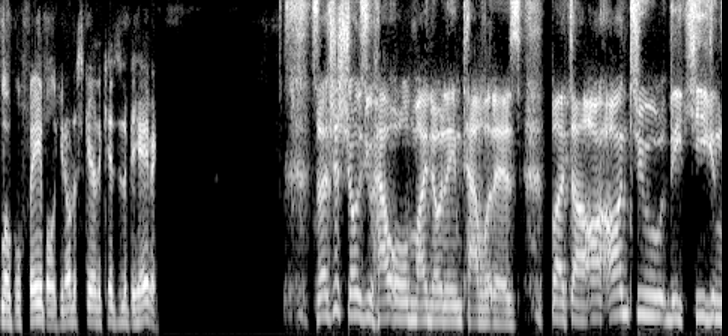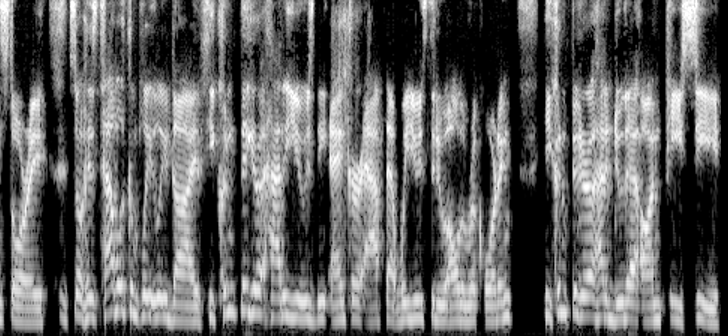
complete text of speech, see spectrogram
local fable. You know to scare the kids into behaving. So that just shows you how old my no name tablet is. But uh, on to the Keegan story. So his tablet completely died. He couldn't figure out how to use the Anchor app that we used to do all the recording. He couldn't figure out how to do that on PC.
